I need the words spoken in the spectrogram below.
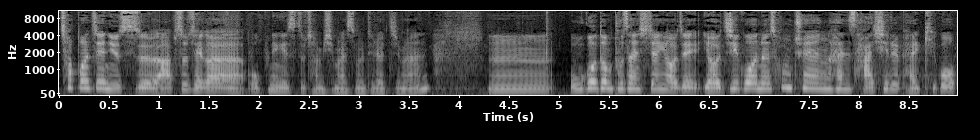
첫 번째 뉴스 앞서 제가 오프닝에서도 잠시 말씀을 드렸지만 음, 오거돈 부산시장이 어제 여직원을 성추행한 사실을 밝히고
